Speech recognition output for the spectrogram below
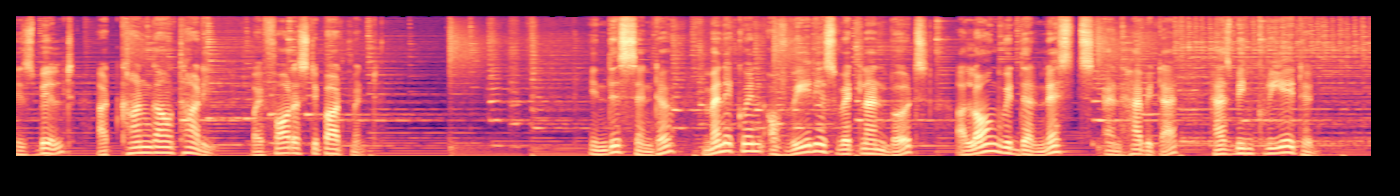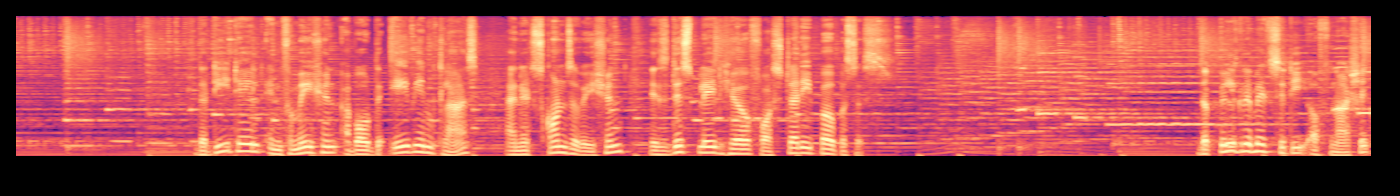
is built at Khangaon Thadi by Forest Department. In this center, mannequin of various wetland birds along with their nests and habitat has been created. The detailed information about the avian class and its conservation is displayed here for study purposes. The pilgrimage city of Nashik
